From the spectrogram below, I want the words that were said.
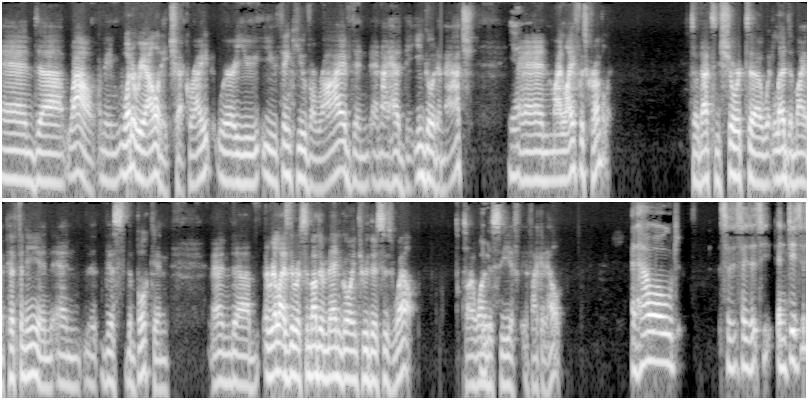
And uh, wow, I mean, what a reality check, right? Where you you think you've arrived, and and I had the ego to match, yeah. and my life was crumbling. So that's in short uh, what led to my epiphany and and this the book and and uh, I realized there were some other men going through this as well. So I wanted to see if if I could help. And how old? So so that's and did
